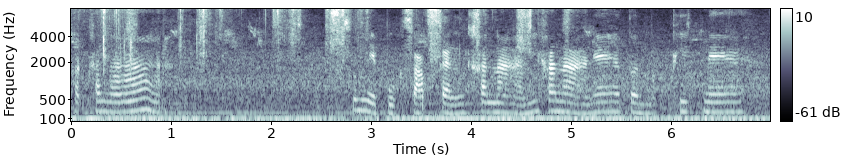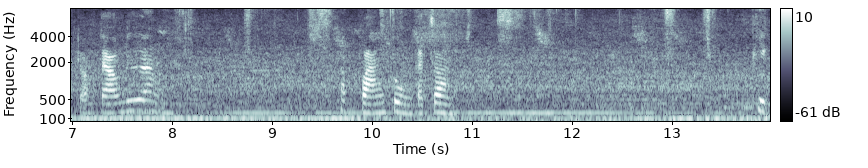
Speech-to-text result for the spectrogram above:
ผักคะน้าซุ่มเนี่ยปลูกซับกันคะน้ามีคะน้าแน่ต้นมะพริกแน่ดอกดาวเรื่องผักกวางตุ่งกระจอนพริก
